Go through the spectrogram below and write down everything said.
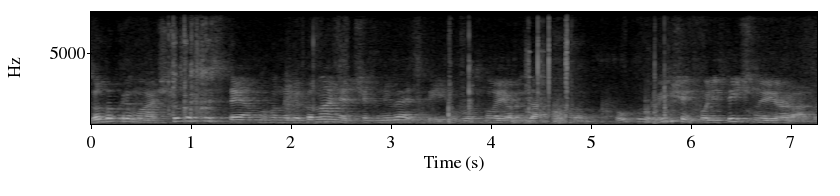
Зокрема, щодо системного невиконання Чернівецької обласної організації руху, рішень політичної ради,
